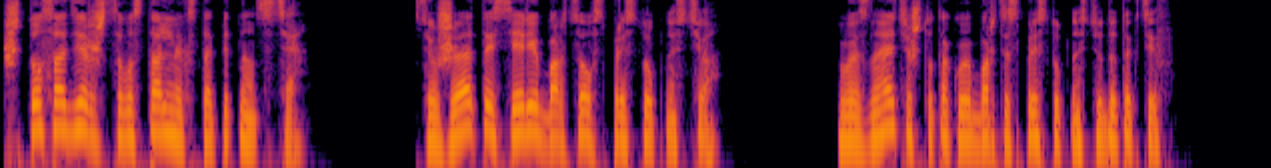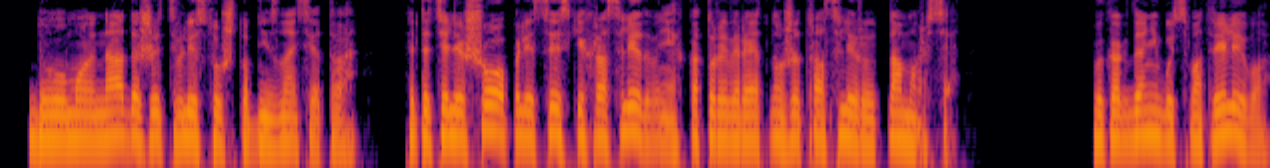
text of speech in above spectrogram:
Что содержится в остальных 115? Сюжеты серии борцов с преступностью. Вы знаете, что такое борцы с преступностью, детектив? Думаю, надо жить в лесу, чтобы не знать этого. Это телешоу о полицейских расследованиях, которые, вероятно, уже транслируют на Марсе. Вы когда-нибудь смотрели его?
